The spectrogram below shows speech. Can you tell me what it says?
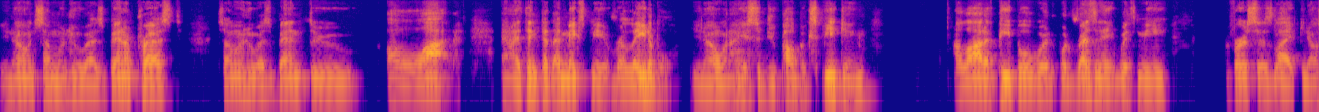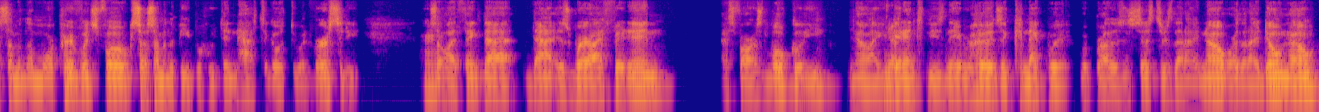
you know, and someone who has been oppressed, someone who has been through a lot. And I think that that makes me relatable. You know, when I mm. used to do public speaking, a lot of people would would resonate with me versus like you know some of the more privileged folks or some of the people who didn't have to go through adversity mm. so i think that that is where i fit in as far as locally you know i can yep. get into these neighborhoods and connect with with brothers and sisters that i know or that i don't know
